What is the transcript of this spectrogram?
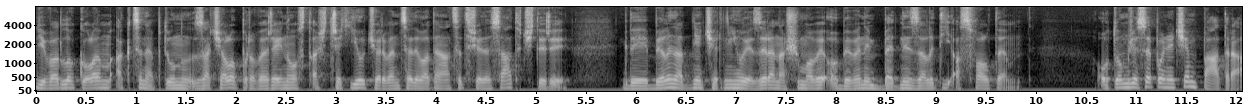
divadlo kolem akce Neptun začalo pro veřejnost až 3. července 1964, kdy byly na dně Černího jezera na Šumavě objeveny bedny zalitý asfaltem. O tom, že se po něčem pátrá,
